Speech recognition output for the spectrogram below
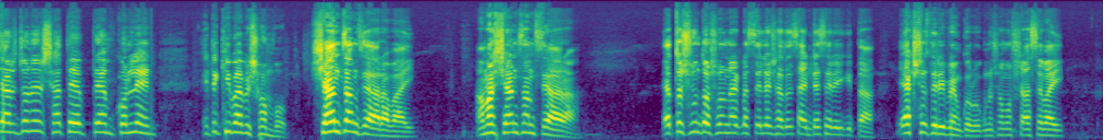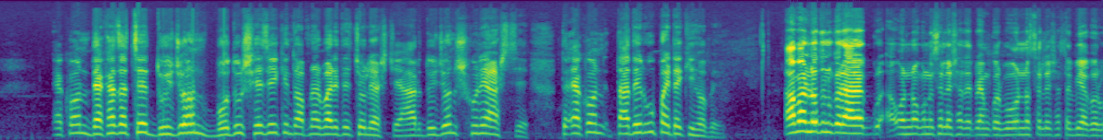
চারজনের সাথে প্রেম করলেন, এটা কীভাবে সম্ভব? শ্যানসাম চেহারা ভাই। আমার শ্যানসাম চেহারা। এত সুন্দর সুন্দর একটা ছেলের সাথে সাইডে সেরি কিতা। একশো সেরি প্রেম করব, কোনো সমস্যা আছে ভাই? এখন দেখা যাচ্ছে দুইজন বধূ সেজেই কিন্তু আপনার বাড়িতে চলে আসছে আর দুইজন শুনে আসছে। তো এখন তাদের উপায়টা কি হবে? আবার নতুন করে আর অন্য কোনো ছেলের সাথে প্রেম করব অন্য ছেলের সাথে বিয়ে করব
